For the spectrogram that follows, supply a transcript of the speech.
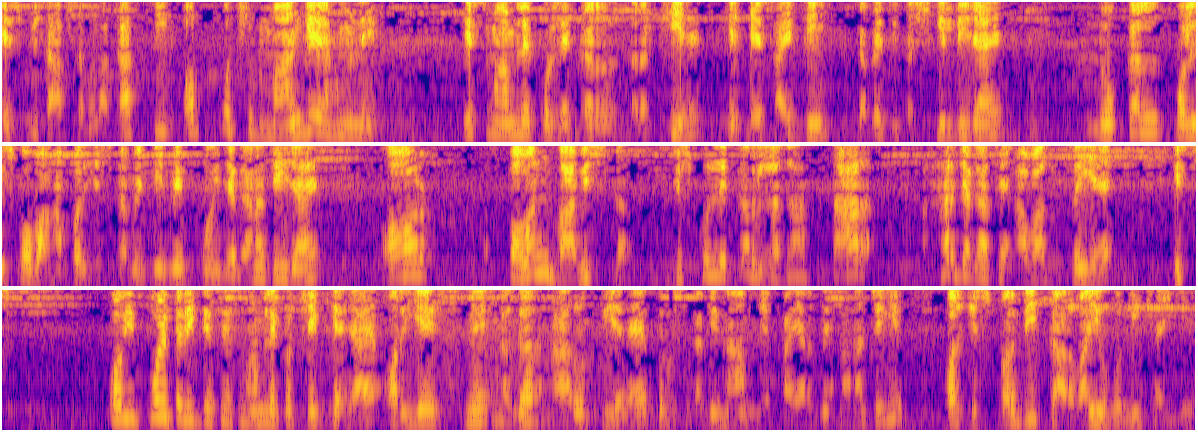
एसपी साहब से मुलाकात की और कुछ मांगे हमने इस मामले को लेकर रखी है कि एसआईटी कमेटी तश्कील दी जाए। लोकल पुलिस को वहाँ पर इस कमेटी में कोई जगह न दी जाए। और पवन बाविस्कर, जिसको लेकर लगातार हर जगह से आवाज़ उठ रही है इस को भी पूरी तरीके से इस मामले को चेक किया जाए। और ये इसमें अगर आरोपी है तो इसका भी नाम एफआईआर में आना चाहिए और इस पर भी कार्रवाई होनी चाहिए।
